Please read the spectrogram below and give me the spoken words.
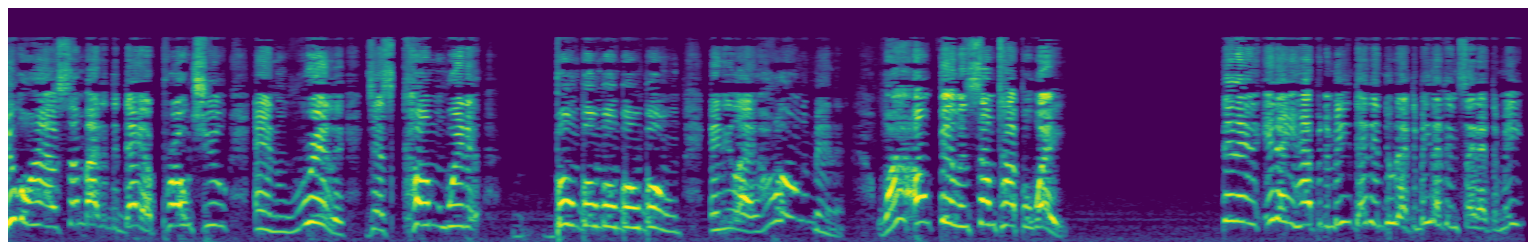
You're going to have somebody today approach you and really just come with it. Boom, boom, boom, boom, boom. And you're like, hold on a minute. Why I'm feeling some type of way? It ain't, it ain't happened to me. They didn't do that to me. They didn't say that to me.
